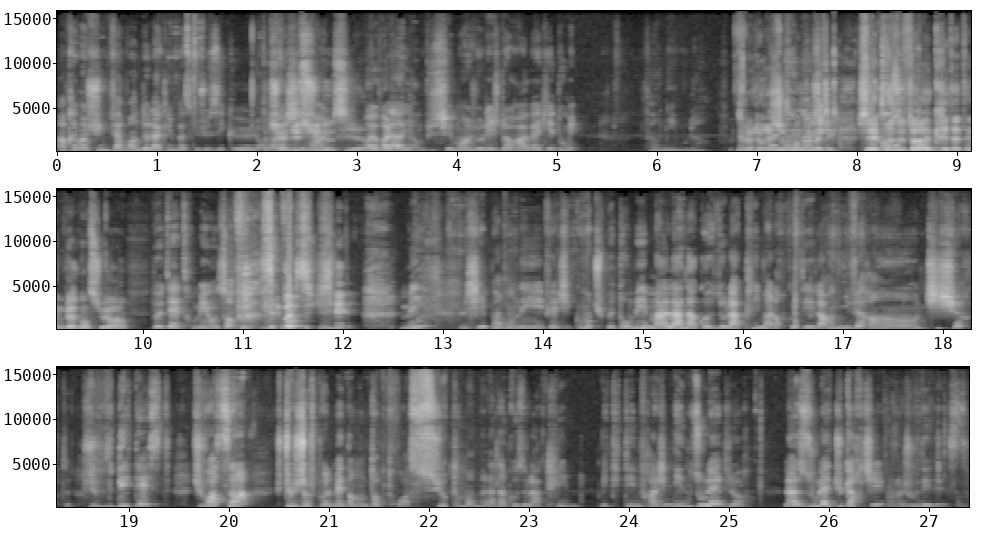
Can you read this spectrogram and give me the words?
après, moi je suis une fervente de la clim parce que je sais que. Genre, tu viens du sud moi- aussi. hein. Ouais, voilà, et en plus chez moi joli, je dors avec et tout, mais. Enfin, on est où là? Là, Le Ouais, réchauffement non, non, climatique, c'est à cause de toi, Greta Thunberg en sueur. hein. Peut-être, mais on s'en fout, c'est pas le sujet. Mais, je sais pas, on est. enfin, comment tu peux tomber malade à cause de la clim alors que t'es là en hiver en t-shirt? Je vous déteste. Tu vois ça? Je te jure, je pourrais le mettre dans mon top 3 sûr. Tombe malade à cause de la clim. Mais t'es une fragile, t'es une zoulette, genre. La zoulette du quartier. Voilà, je vous déteste.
